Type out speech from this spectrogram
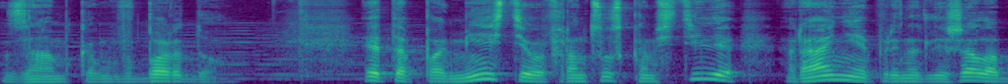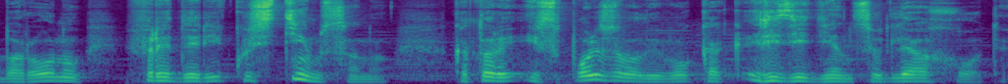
замком в Бордо. Это поместье во французском стиле ранее принадлежало барону Фредерику Стимсону, который использовал его как резиденцию для охоты.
